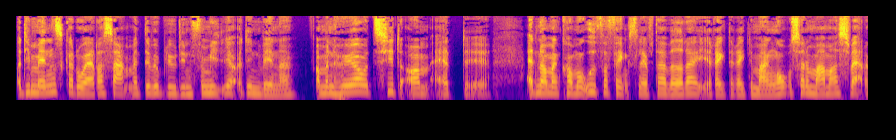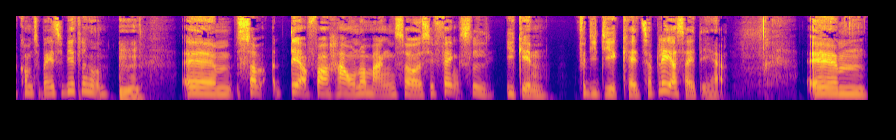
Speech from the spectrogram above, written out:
Og de mennesker, du er der sammen med, det vil blive din familie og dine venner. Og man hører jo tit om, at, øh, at når man kommer ud fra fængsel efter at have været der i rigtig, rigtig mange år, så er det meget, meget svært at komme tilbage til virkeligheden. Mm. Øhm, så derfor havner mange så også i fængsel igen, fordi de ikke kan etablere sig i det her. Øhm,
